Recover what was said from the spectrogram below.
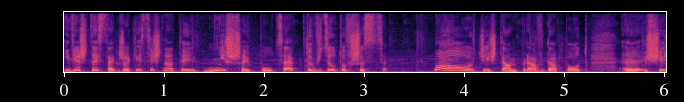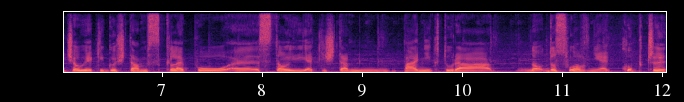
I wiesz, to jest tak, że jak jesteś na tej niższej półce, to widzą to wszyscy bo gdzieś tam, prawda, pod e, siecią jakiegoś tam sklepu e, stoi jakiś tam pani, która no dosłownie kupczy,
